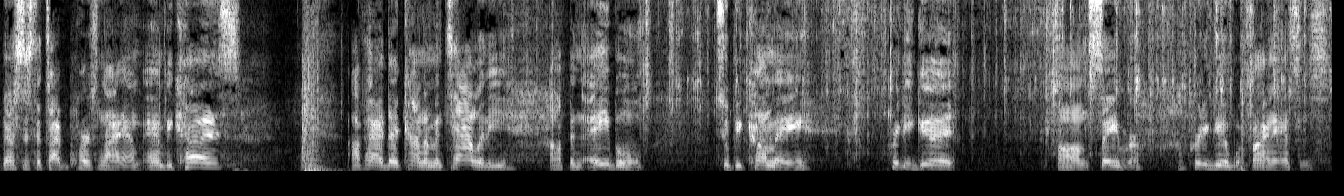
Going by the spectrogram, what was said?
That's just the type of person I am. And because I've had that kind of mentality, I've been able to become a pretty good um, saver. I'm pretty good with finances.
